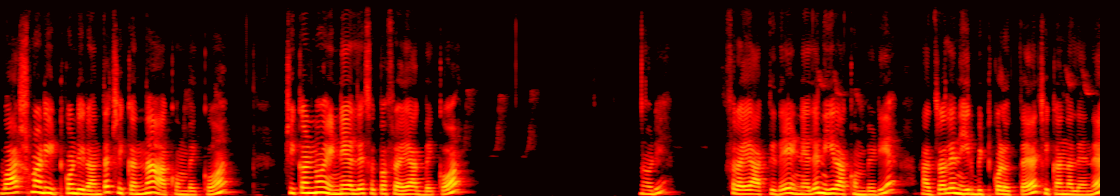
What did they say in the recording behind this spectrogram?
ವಾಶ್ ಮಾಡಿ ಇಟ್ಕೊಂಡಿರೋ ಅಂಥ ಚಿಕನ್ನ ಹಾಕ್ಕೊಬೇಕು. ಚಿಕನ್ನು ಎಣ್ಣೆಯಲ್ಲೇ ಸ್ವಲ್ಪ ಫ್ರೈ ಆಗಬೇಕು. ನೋಡಿ ಫ್ರೈ ಆಗ್ತಿದೆ. ಎಣ್ಣೆಯಲ್ಲೇ ನೀರು ಹಾಕ್ಕೊಬೇಡಿ. ಅದರಲ್ಲೇ ನೀರು ಬಿಟ್ಕೊಳ್ಳುತ್ತೆ ಚಿಕನಲ್ಲೇ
